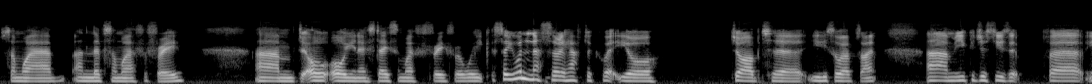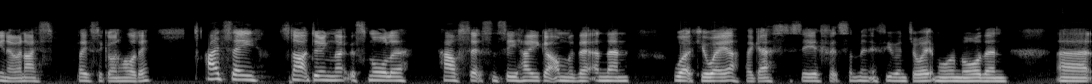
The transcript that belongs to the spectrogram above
somewhere and live somewhere for free um, or, or you know stay somewhere for free for a week. So you wouldn't necessarily have to quit your job to use the website. Um, you could just use it for you know a nice place to go on holiday. I'd say start doing like the smaller house sits and see how you get on with it, and then work your way up. I guess to see if it's something if you enjoy it more and more, then uh,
